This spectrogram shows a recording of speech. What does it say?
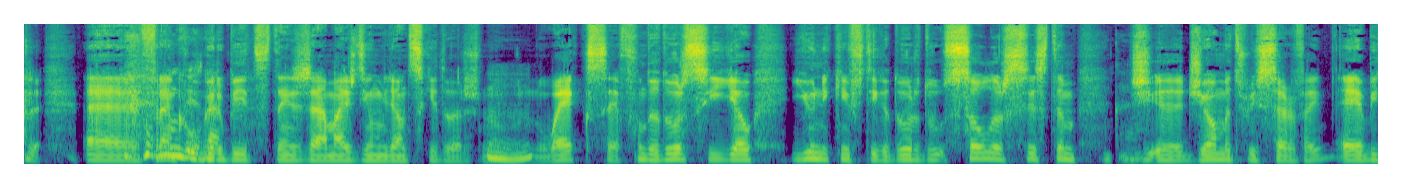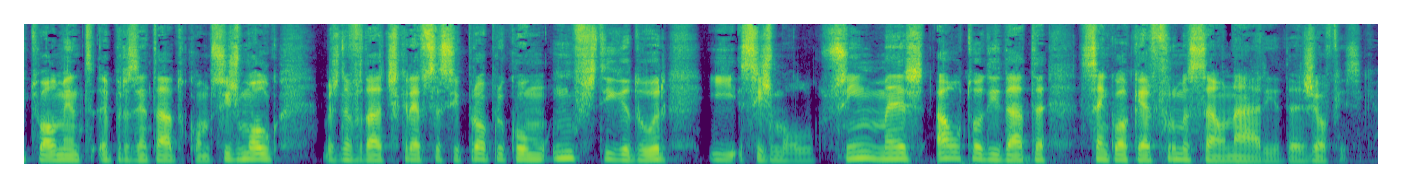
Ora, uh, Franco. Ugerbitz tem já mais de um milhão de seguidores no, Uhum. no X, é fundador, CEO e único investigador do Solar System Ge- uh, Geometry Survey. É habitualmente apresentado como sismólogo, mas na verdade descreve-se a si próprio como investigador e sismólogo, sim, mas autodidata, sem qualquer formação na área da geofísica.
